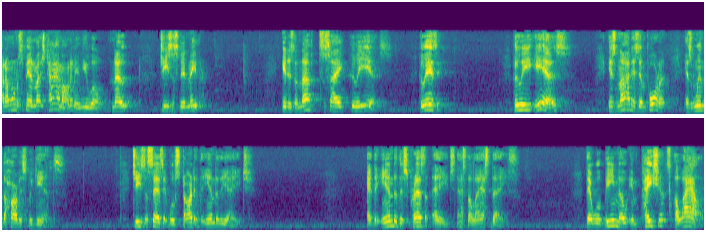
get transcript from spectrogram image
I don't want to spend much time on him, and you will note Jesus didn't either. It is enough to say who he is. Who is he? Who he is is not as important as when the harvest begins. Jesus says it will start at the end of the age. At the end of this present age, that's the last days there will be no impatience allowed.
